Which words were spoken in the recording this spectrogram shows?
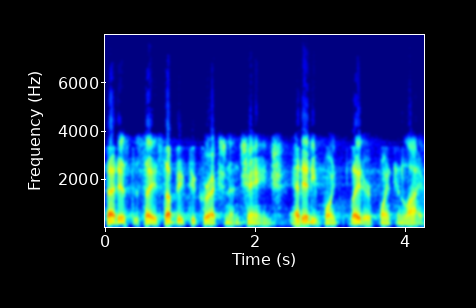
That is to say, subject to correction and change at any point later point in life.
